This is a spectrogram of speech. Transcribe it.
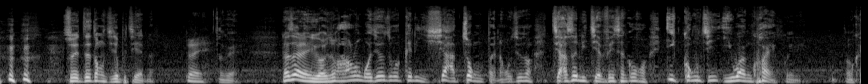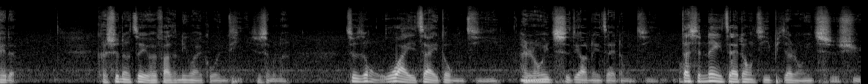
所以这动机就不见了。对，OK。那这里有人说，好了，我就说给你下重本了。我就说，假设你减肥成功后，一公斤一万块，会 OK 的。可是呢，这也会发生另外一个问题是什么呢？就是这种外在动机很容易吃掉内在动机，嗯、但是内在动机比较容易持续。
